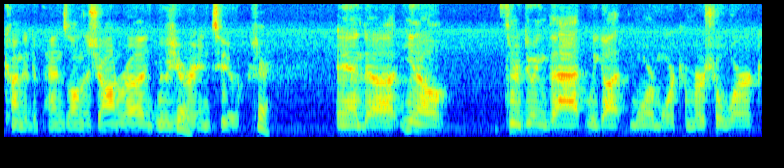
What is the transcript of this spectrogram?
kind of depends on the genre and who Sure. you're into. Sure. And, uh, you know, through doing that, we got more and more commercial work.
